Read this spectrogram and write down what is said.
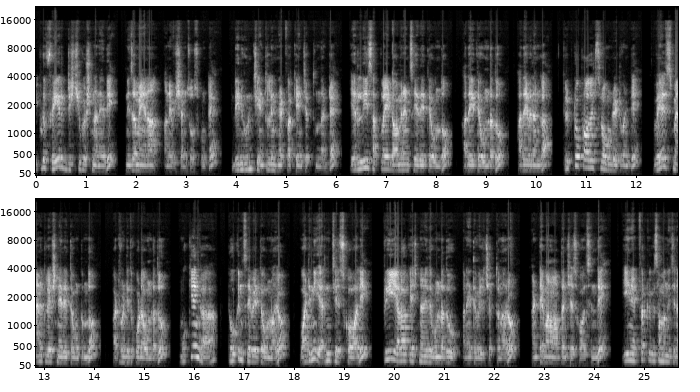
ఇప్పుడు ఫెయిర్ డిస్ట్రిబ్యూషన్ అనేది నిజమేనా అనే విషయాన్ని చూసుకుంటే దీని గురించి ఇంటర్లింక్ నెట్వర్క్ ఏం చెప్తుందంటే ఎర్లీ సప్లై డామినెన్స్ ఏదైతే ఉందో అదైతే ఉండదు. అదేవిధంగా క్రిప్టో ప్రాజెక్ట్స్లో ఉండేటువంటి వేల్స్ మ్యానిపులేషన్ ఏదైతే ఉంటుందో అటువంటిది కూడా ఉండదు. ముఖ్యంగా టోకెన్స్ ఏవైతే ఉన్నాయో వాటిని ఎర్న్ చేసుకోవాలి. ప్రీ అలోకేషన్ అనేది ఉండదు అని అయితే వీళ్ళు చెప్తున్నారు. అంటే మనం అర్థం చేసుకోవాల్సింది ఈ నెట్వర్క్కి సంబంధించిన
